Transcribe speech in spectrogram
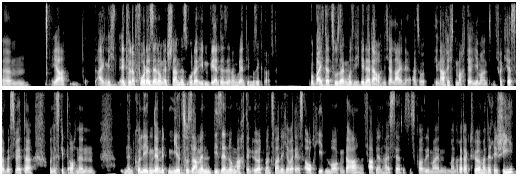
ähm, ja, eigentlich entweder vor der Sendung entstanden ist oder eben während der Sendung, während die Musik läuft. Wobei ich dazu sagen muss, ich bin ja da auch nicht alleine. Also die Nachrichten macht ja jemand, Verkehrsservice, Wetter. Und es gibt auch einen, einen Kollegen, der mit mir zusammen die Sendung macht. Den hört man zwar nicht, aber der ist auch jeden Morgen da. Fabian heißt er. Das ist quasi mein, mein Redakteur, meine Regie.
